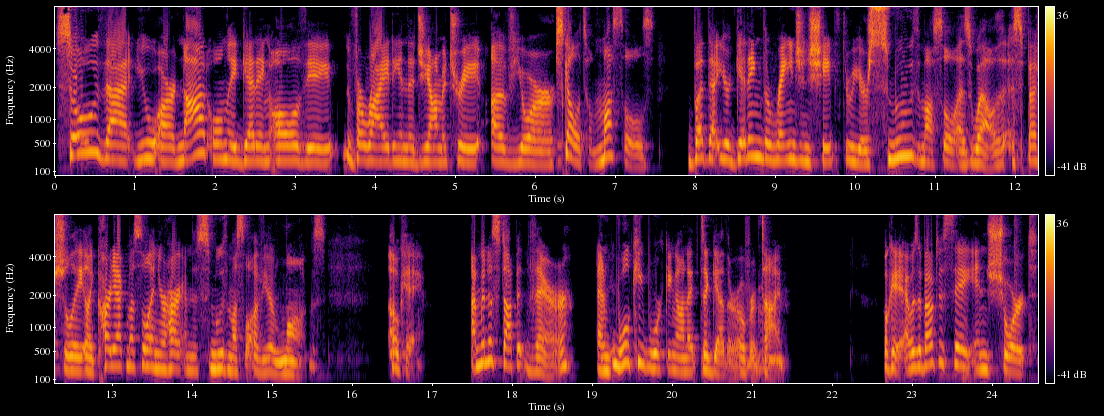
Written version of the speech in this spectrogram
so that you are not only getting all the variety and the geometry of your skeletal muscles, but that you're getting the range and shape through your smooth muscle as well, especially like cardiac muscle in your heart and the smooth muscle of your lungs. Okay, I'm going to stop it there and we'll keep working on it together over time. Okay, I was about to say in short,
